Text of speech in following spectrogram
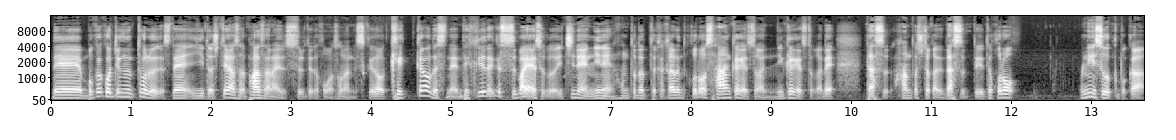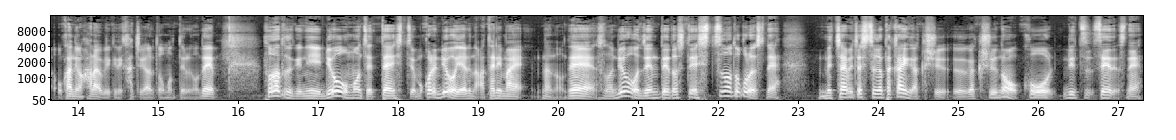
で、僕がコーチング取るですね、意義としてはそのパーソナライズするってとこもそうなんですけど、結果をですね、できるだけ素早い速度、1年、2年、本当だってかかるところを3ヶ月とか2ヶ月とかで出す、半年とかで出すっていうところにすごく僕はお金を払うべきで価値があると思ってるので、そうなった時に量も絶対必要。もうこれ量をやるのは当たり前なので、その量を前提として質のところですね。めちゃめちゃ質が高い学習、学習の効率性ですね。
